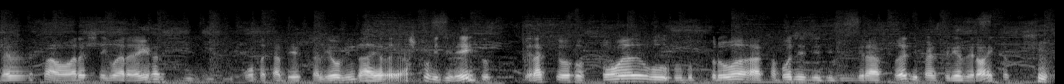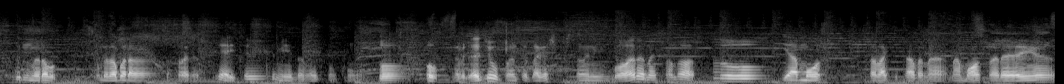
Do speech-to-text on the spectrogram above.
nessa hora, chega o Aranha de, de, de ponta cabeça ali, ouvindo, ah, eu, acho que eu ouvi direito. Será que o Tom, o, o do Pro acabou de, de, de, virar fã de parcerias heróicas no, meu, laboratório? E aí termina, né? Com, com, na verdade, o Panther da estão indo embora, né? Falando, ó, e a moça lá que tava na, na moto aranha,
